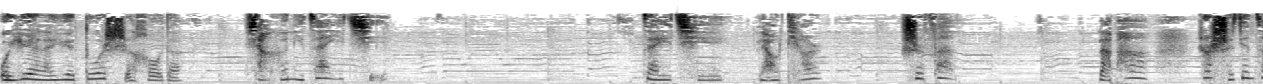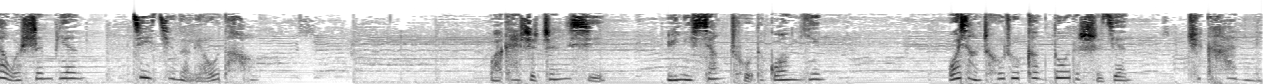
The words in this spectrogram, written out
我越来越多时候的想和你在一起，在一起聊天儿、吃饭，哪怕让时间在我身边寂静的流淌。我开始珍惜与你相处的光阴，我想抽出更多的时间去看你，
